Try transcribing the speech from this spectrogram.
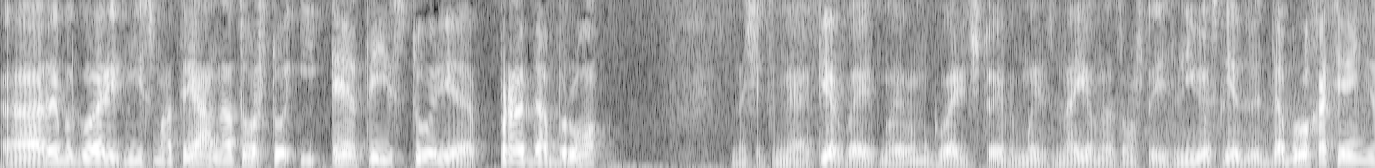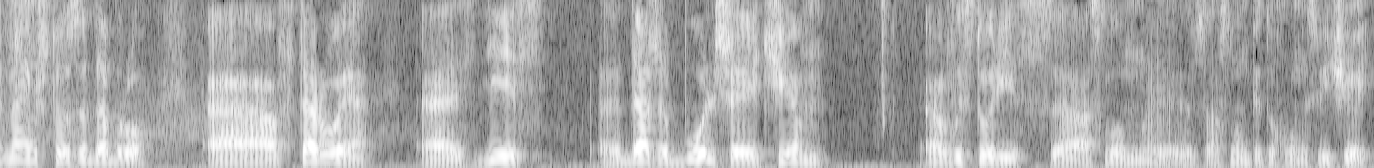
А, Рэба говорит, несмотря на то, что и эта история про добро, Значит, первое, мы ему говорит, что мы знаем на том, что из нее следует добро, хотя и не знаем, что за добро. Второе, здесь даже большее, чем э, в истории с ослом, э, с ослом, петухом и свечой.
